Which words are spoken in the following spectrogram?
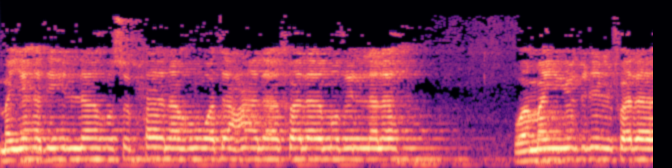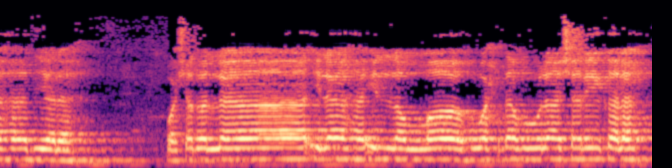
من يهده الله سبحانه وتعالى فلا مضل له ومن يضلل فلا هادي له وأشهد أن لا إله إلا الله وحده لا شريك له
